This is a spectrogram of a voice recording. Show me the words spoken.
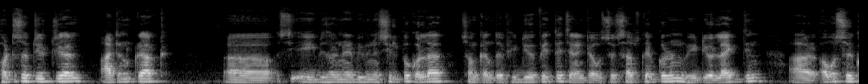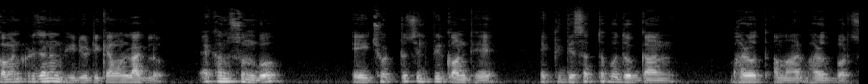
Photoshop tutorial art and craft এই ধরনের বিভিন্ন শিল্পকলা সংক্রান্ত ভিডিও পেতে চ্যানেলটা অবশ্যই সাবস্ক্রাইব করুন ভিডিও লাইক দিন, আর অবশ্যই কমেন্ট করে জানান ভিডিওটি কেমন লাগল। এখন শুনব এই ছোট্ট শিল্পীর কণ্ঠে একটি দেশাত্মবোধক গান। ভারত আমার Bharatvarsha.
